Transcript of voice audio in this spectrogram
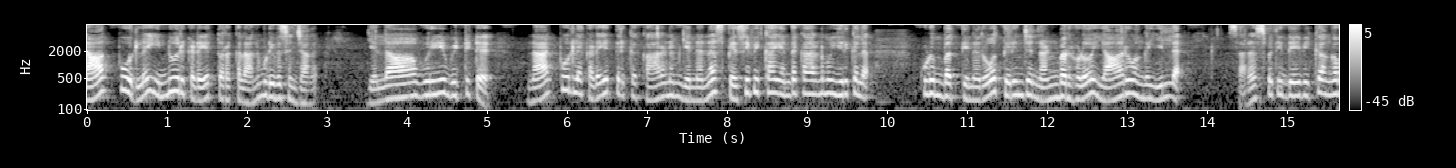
நாக்பூரில் இன்னொரு கடையை திறக்கலான்னு முடிவு செஞ்சாங்க. எல்லா ஊரையும் விட்டுட்டு நாக்பூரில் கடையை திறக்க காரணம் என்னென்னா ஸ்பெசிஃபிக்காக எந்த காரணமும் இருக்கலை. குடும்பத்தினரோ தெரிஞ்ச நண்பர்களோ யாரும் அங்கே இல்லை. சரஸ்வதி தேவிக்கு அங்கே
